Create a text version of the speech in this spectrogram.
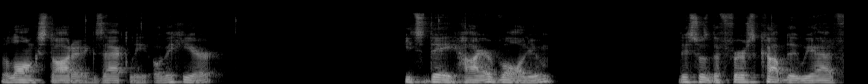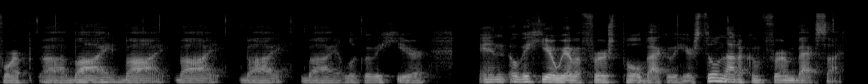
the long started exactly over here. Each day higher volume this was the first cup that we had for uh, buy, buy, buy, buy, buy. Look over here. And over here, we have a first pullback over here. Still not a confirmed backside.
